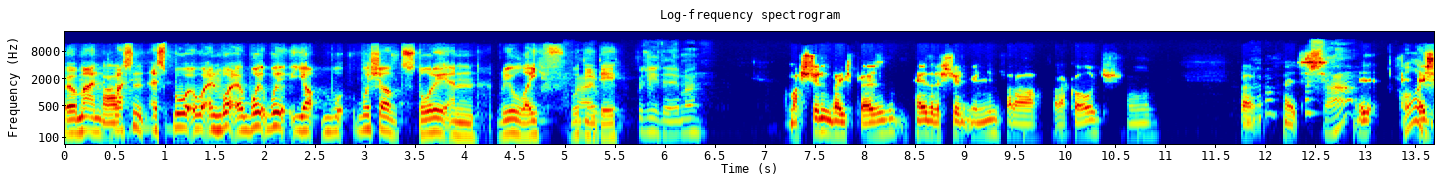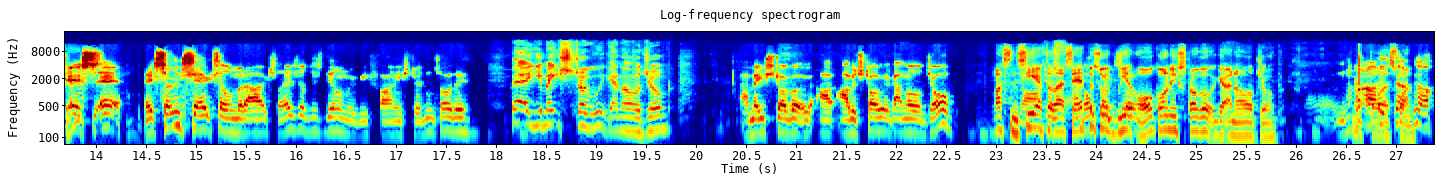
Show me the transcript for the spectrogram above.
Well, man, Aye. listen. It's, and what, what, what, your, what's your story in real life? What do you do? What do you do, man? I'm a student vice president, head of the student union for a for a college. Um, but What's it's that? it, Holy it's, it's, it, it sounds sexier than what it actually is. You're just dealing with wee fanny students all day. But uh, you might struggle to get another job. I might struggle. I, I would struggle to get another job. Listen, see after I this episode, we're so. all going to struggle to get another job. No, After this one. no,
